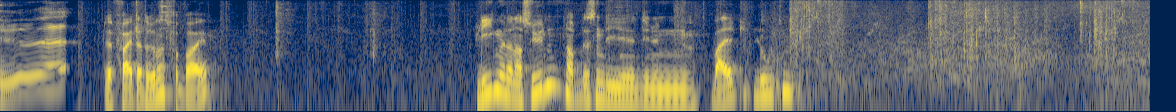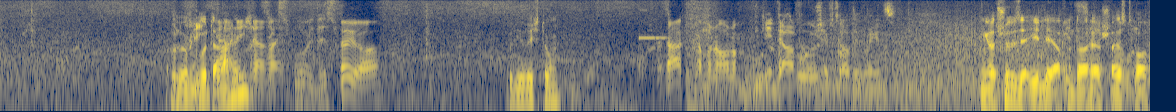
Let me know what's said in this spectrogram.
Der Fight da drin ist vorbei. Fliegen wir dann nach Süden, noch ein bisschen die, die den Wald looten. Also irgendwo dahin, Ja, ja. so die Richtung. Da kann man auch noch gut Gehen da auf dem. Schiff drauf übrigens. Ja, das Schiff ist ja eh leer, von daher scheiß drauf.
